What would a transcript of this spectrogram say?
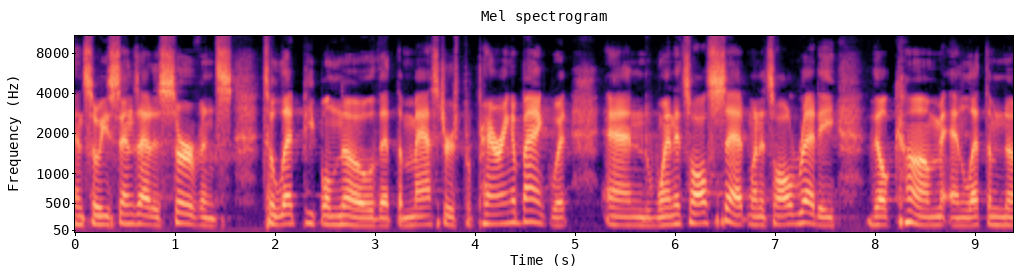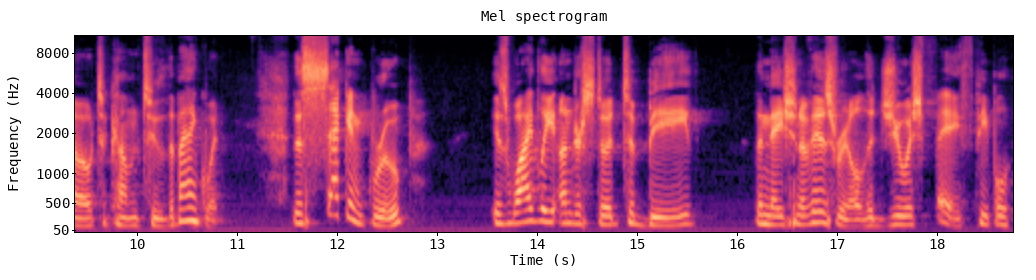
And so he sends out his servants to let people know that the master is preparing a banquet, and when it's all set, when it's all ready, they'll come and let them know to come to the banquet. The second group is widely understood to be the nation of Israel, the Jewish faith, people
